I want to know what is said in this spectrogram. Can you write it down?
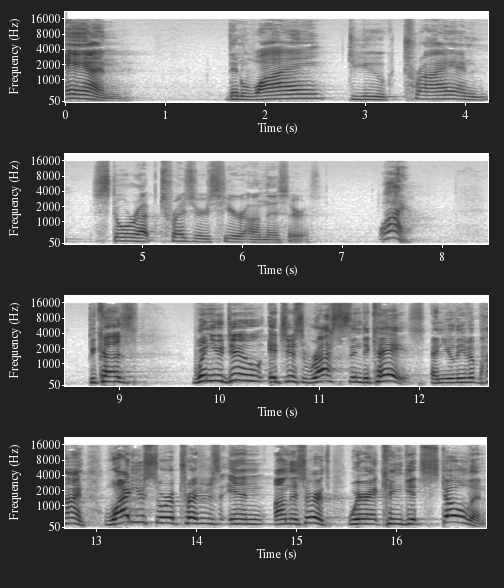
and then why do you try and store up treasures here on this earth? Why? Because when you do, it just rusts and decays and you leave it behind. Why do you store up treasures in on this earth where it can get stolen?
